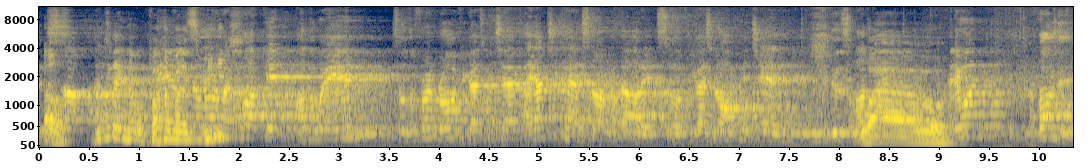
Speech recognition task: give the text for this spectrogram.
It's, Oh. uh, This ain't no I find my have some in my speech. pocket on the way in. So the front row, if you guys can check. I actually can't start without it. So if you guys could all pitch in, we can do this a lot. Wow. Anyone? I found it.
